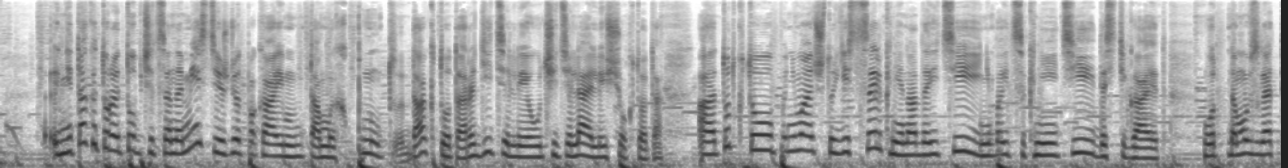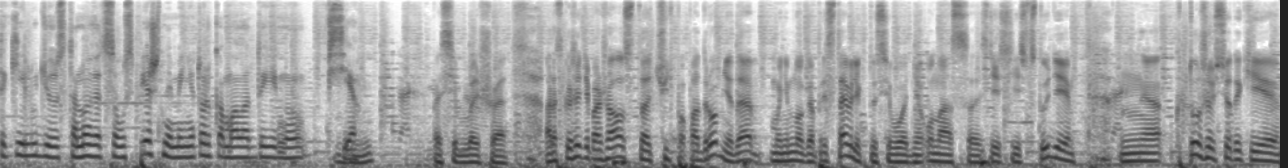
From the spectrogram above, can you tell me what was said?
Не та, которая топчется на месте и ждет, пока им там их пнут, да, кто-то, родители, учителя или еще кто-то. А тот, кто понимает, что есть цель, к ней надо идти, и не боится к ней идти, и достигает. Вот, на мой взгляд, такие люди становятся успешными, не только молодые, но все. Мгм. Спасибо большое. А расскажите, пожалуйста, чуть поподробнее, да, мы немного представили, кто сегодня у нас э, здесь есть в студии. Э, Кто же все-таки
